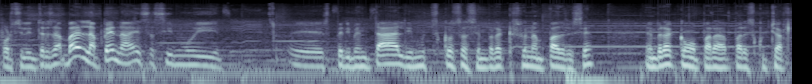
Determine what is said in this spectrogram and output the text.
por si le interesa. Vale la pena, es así muy eh, experimental y muchas cosas en verdad que suenan padres, ¿eh? En verdad como para, para escucharla.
